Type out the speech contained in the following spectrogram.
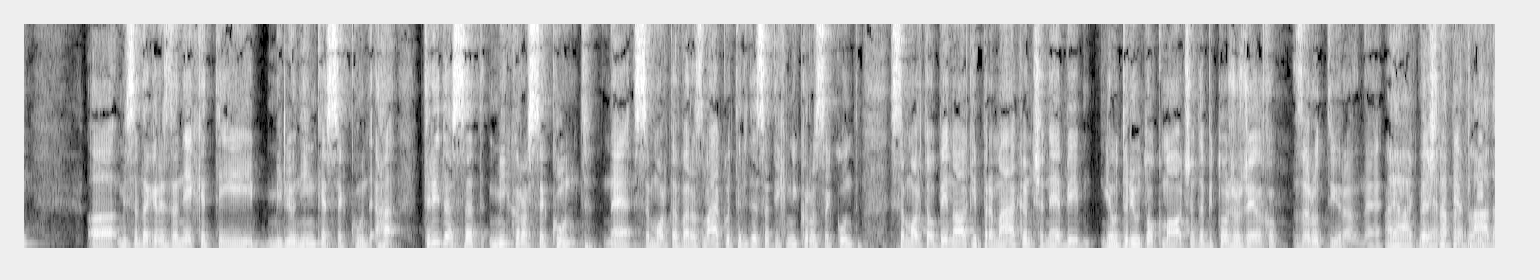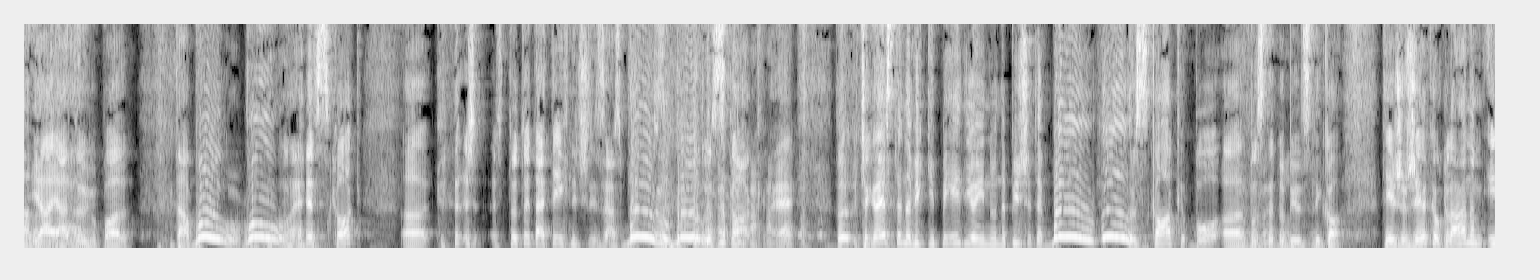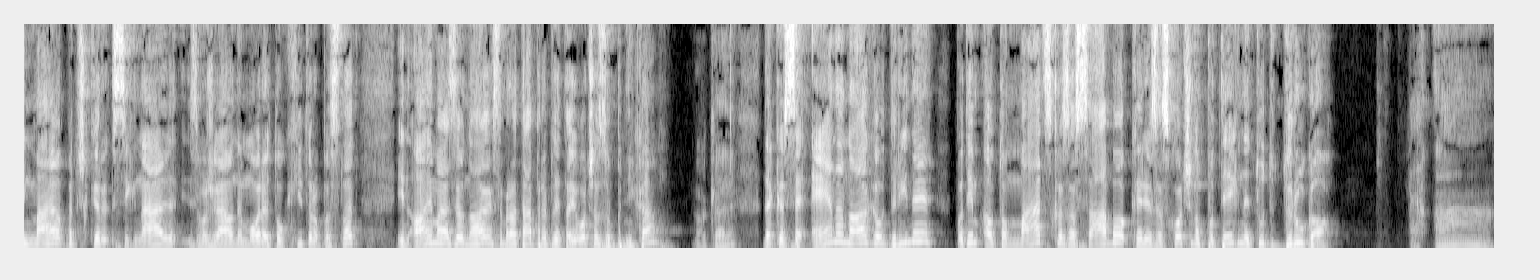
Uh, mislim, da gre za neke te milijoninke sekunde. Aha, 30 mikrosekund, ne, se morate v razmaku 30 mikrosekund, se morate obe nogi premakniti, če ne bi je udril tako močen, da bi to že želko zarotiral. ne. A ja, da je ena prevladala, Ja, ja, ja, ja. to je bil pol, ta buu, buu, ne, skok. Uh, to, to je ta tehnični izraz, buu, buu, skok. ne. To, če greste na Wikipedijo in napišete buu, buu, skok, bo, uh, boste dobili sliko te žuželke, v glavnem, in imajo pač, ker signal iz možganov ne more tako hitro poslati. In oni imajo zdaj v nogah, se pravi, ta prepletajoča zobnika. Okay. Da, ker se ena noga udrine, potem avtomatsko za sabo, ker je zaskočeno, potegne tudi drugo. A,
